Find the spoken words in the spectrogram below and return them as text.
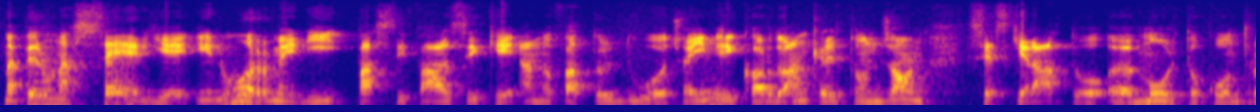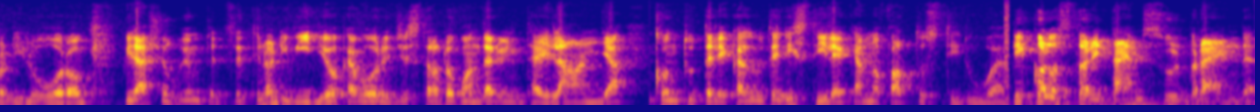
ma per una serie enorme di passi falsi che hanno fatto il duo. Cioè io mi ricordo anche Elton John si è schierato eh, molto contro di loro. Vi lascio qui un pezzettino di video che avevo registrato quando ero in Thailandia con tutte le cadute di stile che hanno fatto sti due. Piccolo story time sul brand.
